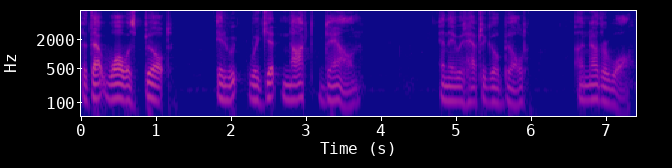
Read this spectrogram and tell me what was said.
that that wall was built, it would get knocked down and they would have to go build another wall.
